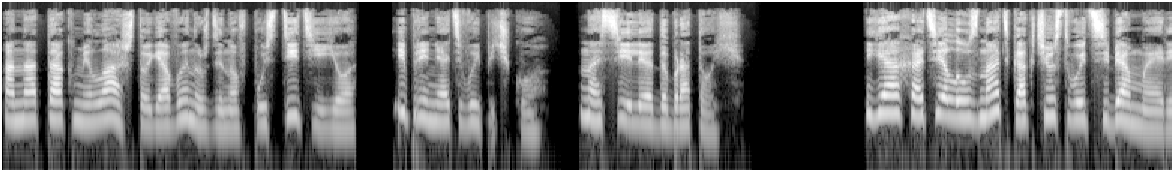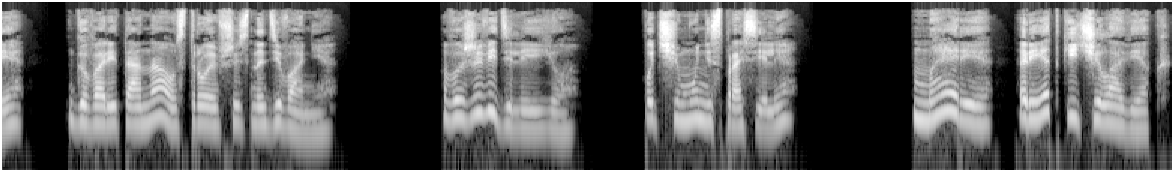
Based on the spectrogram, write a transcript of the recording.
Она так мила, что я вынуждена впустить ее и принять выпечку. Насилие добротой. «Я хотела узнать, как чувствует себя Мэри», — говорит она, устроившись на диване. «Вы же видели ее. Почему не спросили? Мэри — редкий человек,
